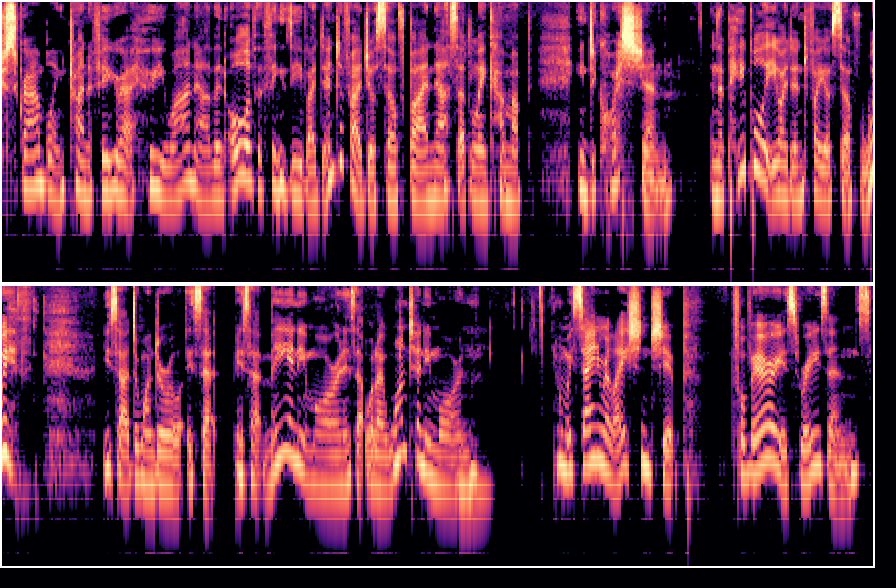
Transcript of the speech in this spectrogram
scrambling trying to figure out who you are now, then all of the things that you've identified yourself by now suddenly come up into question. And the people that you identify yourself with, you start to wonder, well, is that is that me anymore? And is that what I want anymore? And mm. and we stay in relationship for various reasons.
